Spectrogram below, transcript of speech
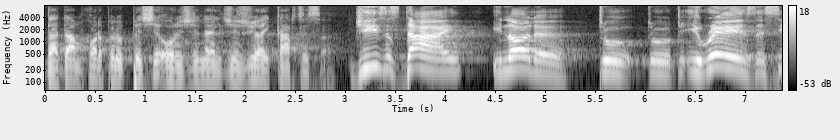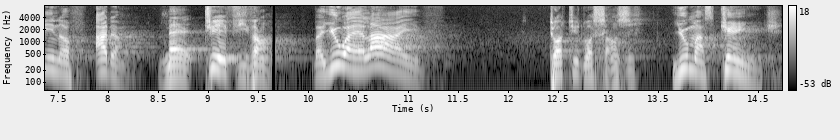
d'Adam, qu'on appelle le péché originel. Jésus a écarté ça. Jesus died in order to, to, to erase the sin of Adam. Mais tu es vivant. But you are alive. Toi, tu dois changer. You must change.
